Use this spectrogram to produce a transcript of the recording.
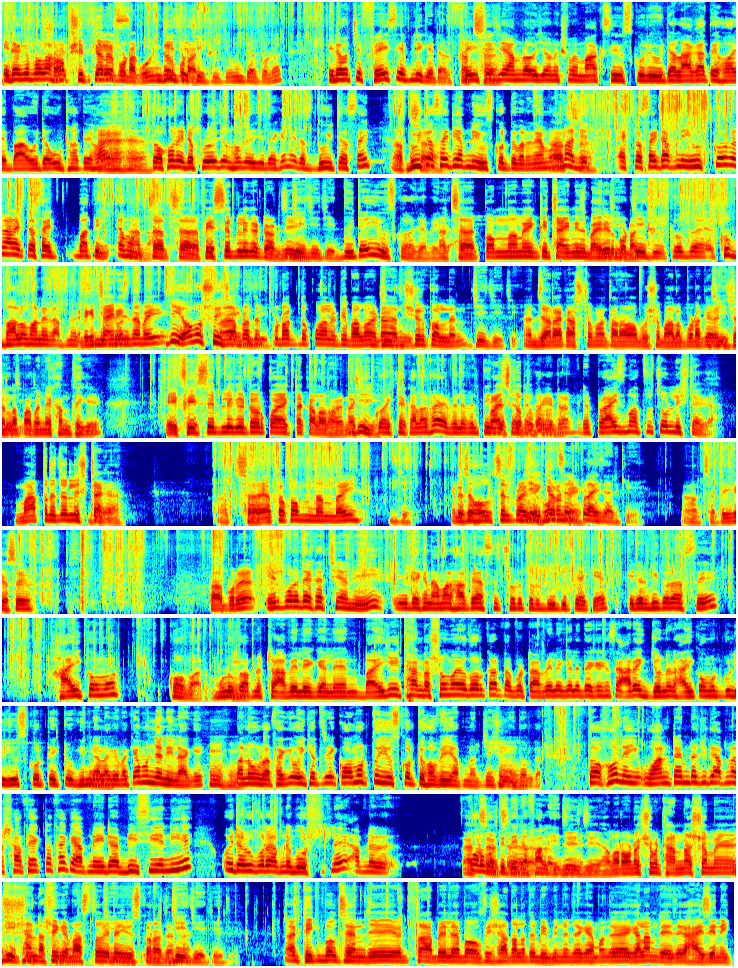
এটাকে বলা সব শীতকালের product winter product winter product এটা হচ্ছে ফেস অ্যাপ্লিকেটর ফেসে। যে আমরা ওই যে অনেক সময় মাস্ক ইউজ করি ওইটা লাগাতে হয় বা ওইটা উঠাতে হয় হ্যাঁ, হ্যাঁ। তখন এটা প্রয়োজন হবে এই যে দেখেন এটা দুইটা সাইড আচ্ছা। দুইটা সাইডই আপনি ইউজ করতে পারেন। এমন না আচ্ছা। যে একটা সাইড আপনি ইউজ করবেন আর একটা সাইড বাতিল। এমন আচ্ছা আচ্ছা। ফেস অ্যাপ্লিকেটর জি। জি জি দুইটাই ইউজ করা যাবে আচ্ছা কম দামে একটি চাইনিজ ভাইরাল প্রোডাক্ট জি জি। খুব খুব ভালো মানের আপনার এটা কি চাইনিজ না ভাই? জি অবশ্যই চাইনিজ আপনাদের প্রোডাক্ট তো কোয়ালিটি ভালো এটা এনশিওর করলেন। জি জি জি। যারা কাস্টমার তারা অবশ্যই ভালো প্রোডাক্ট ইনশাল্লাহ পাবেন এখান থেকে। এই ফেস অ্যাপ্লিকেটর কয়েকটা কালার হয় নাকি? কয়েকটা কালার হয় অ্যাভেলেবেল তিন Price কত ভাই এটা? এটা প্রাইস মাত্র চল্লিশ টাকা। মাত্র চল্লিশ টাকা? আচ্ছা এত কম দাম ভাই? জি। এটা হচ্ছে হোলসেল প্রাইস এই কারণে? হোলসেল প্রাইস আর কি। আচ্ছা ঠিক আছে। তারপরে? এরপরে দেখাচ্ছি আমি এই দেখেন আমার হাতে আছে ছোট ছোট দুইটি প্যাকেট। এটার ভিতরে আছে হাই কমোড কভার মূলত আপনি ট্রাভেলে গেলেন বা এই যে ঠান্ডার সময়ও দরকার তারপর ট্রাভেলে গেলে দেখা গেছে আরেকজনের হাই কমোড গুলি ইউজ করতে একটু ঘৃণা লাগে বা কেমন জানি লাগে। বা নোংরা থাকে ওই ক্ষেত্রে কমোড তো ইউজ করতে হবেই আপনার যে সময় দরকার। তখন এই ওয়ান টাইমটা যদি আপনার সাথে একটা থাকে আপনি এটা বিছিয়ে নিয়ে ওইটার উপরে আপনি বসলে আপনার আচ্ছা, পরবর্তীতে আচ্ছা, এটা ফালে জি জি। আবার অনেক সময় ঠান্ডার সময় জি শীত ঠান্ডার থেকে। বাঁচতে এটা ইউজ করা যায় জি জি জি জি। ঠিক বলছেন যে ট্রাভেলে বা অফিস আদালতে বিভিন্ন জায়গায় এমন জায়গায় গেলাম যে এই জায়গায় হাইজেনিক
